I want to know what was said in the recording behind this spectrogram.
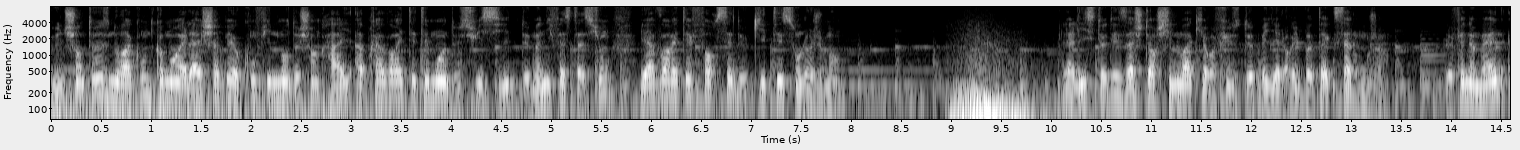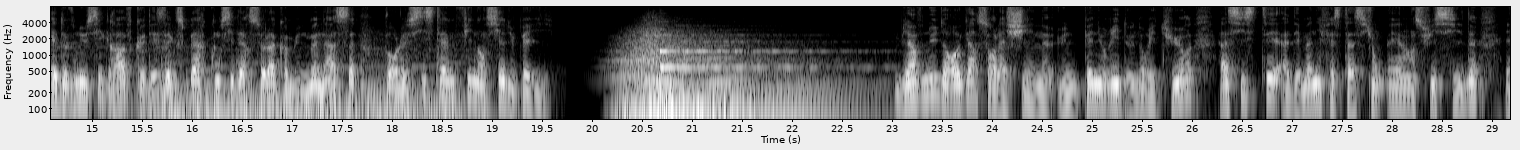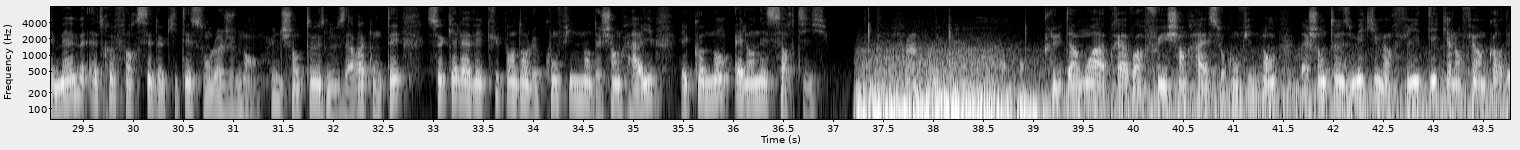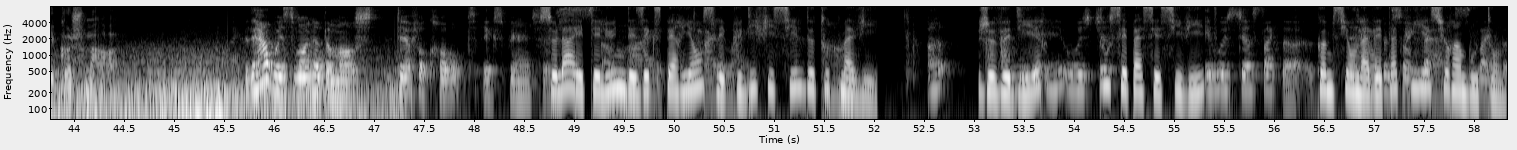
Une chanteuse nous raconte comment elle a échappé au confinement de Shanghai après avoir été témoin de suicides, de manifestations et avoir été forcée de quitter son logement. La liste des acheteurs chinois qui refusent de payer leur hypothèque s'allonge. Le phénomène est devenu si grave que des experts considèrent cela comme une menace pour le système financier du pays. Bienvenue dans Regard sur la Chine, une pénurie de nourriture, assister à des manifestations et à un suicide, et même être forcée de quitter son logement. Une chanteuse nous a raconté ce qu'elle a vécu pendant le confinement de Shanghai et comment elle en est sortie. Plus d'un mois après avoir fui Shanghai sous confinement, la chanteuse Mickey Murphy dit qu'elle en fait encore des cauchemars. Cela a été l'une des expériences les plus difficiles de toute ma vie. Je veux dire, tout s'est passé si vite, comme si on avait appuyé sur un bouton.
